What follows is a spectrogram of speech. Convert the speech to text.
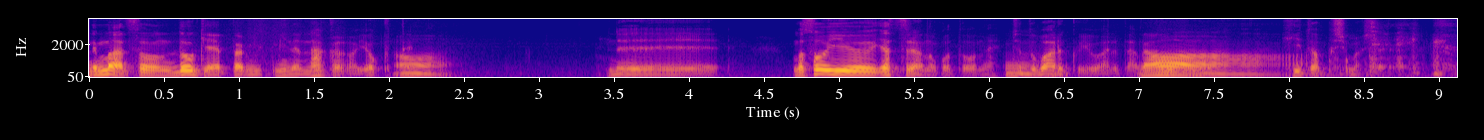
でまあその同期はやっぱりみんな仲が良くて。うん、で、まあ、そういうやつらのことをねうん。ちょっと悪く言われたので、ヒートアップしました。よ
